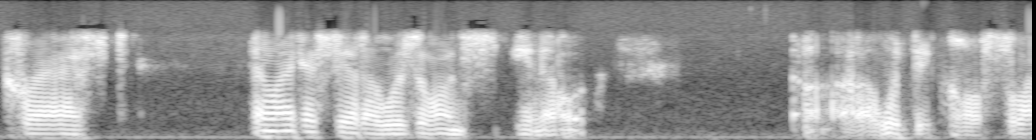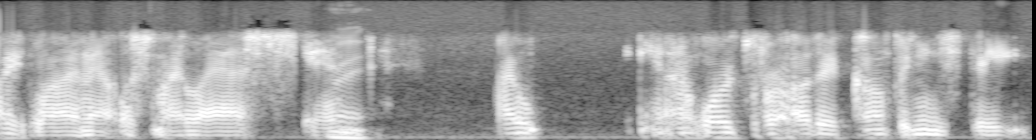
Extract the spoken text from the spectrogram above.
craft. And like I said, I was on, you know, uh, what they call flight line. That was my last, and I, you know, I worked for other companies. They,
